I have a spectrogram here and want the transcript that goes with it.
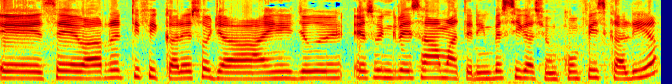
eh, se va a rectificar eso, ya eso ingresa a materia de investigación con fiscalía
